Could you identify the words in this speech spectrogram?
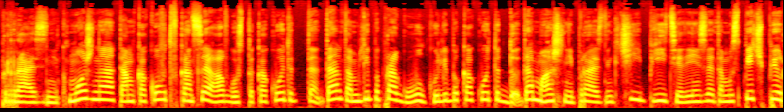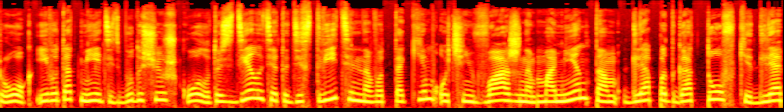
праздник, можно там какого-то в конце августа, какой-то да, там либо прогулку, либо какой-то домашний праздник, чаепитие, я не знаю, там испечь пирог и вот отметить будущую школу. То есть сделать это действительно вот таким очень важным моментом для подготовки, для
